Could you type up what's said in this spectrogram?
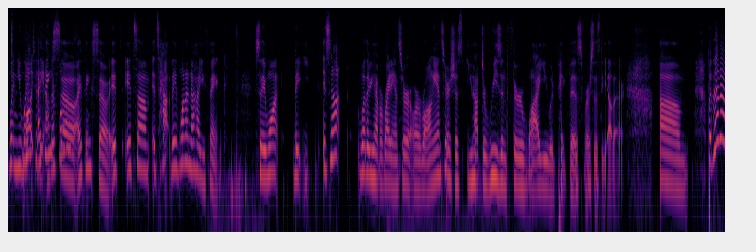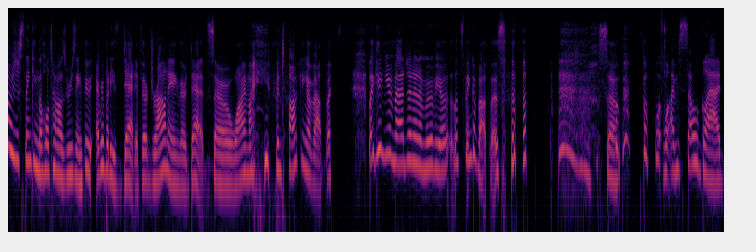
when you went well, to the I think other so. ones? I think so. It's it's um it's how they want to know how you think. So they want they it's not whether you have a right answer or a wrong answer. It's just you have to reason through why you would pick this versus the other. Um, but then I was just thinking the whole time I was reasoning through, everybody's dead. If they're drowning, they're dead. So why am I even talking about this? Like, can you imagine in a movie? uh, Let's think about this. so Before, well, I'm so glad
